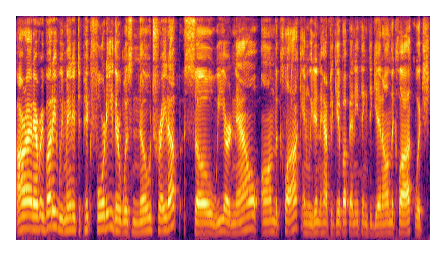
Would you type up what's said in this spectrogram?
All right, everybody, we made it to pick 40. There was no trade up, so we are now on the clock, and we didn't have to give up anything to get on the clock, which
